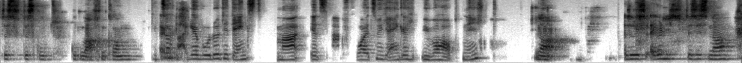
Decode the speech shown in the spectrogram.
das, das gut, gut machen kann. Gibt es auch Tage, wo du dir denkst, ma, jetzt freut es mich eigentlich überhaupt nicht? Na, also das ist eigentlich, das ist na.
